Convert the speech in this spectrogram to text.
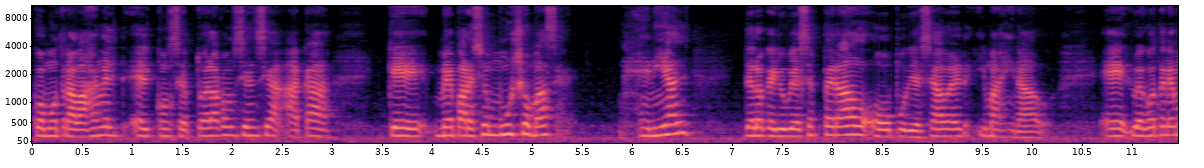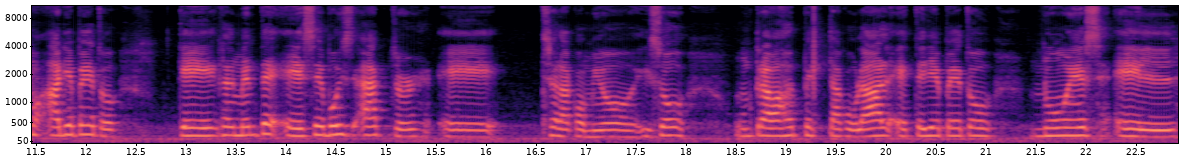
cómo trabajan el, el concepto de la conciencia acá, que me pareció mucho más genial de lo que yo hubiese esperado o pudiese haber imaginado. Eh, luego tenemos a Yepeto, que realmente ese voice actor eh, se la comió, hizo un trabajo espectacular. Este Yepeto no es el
